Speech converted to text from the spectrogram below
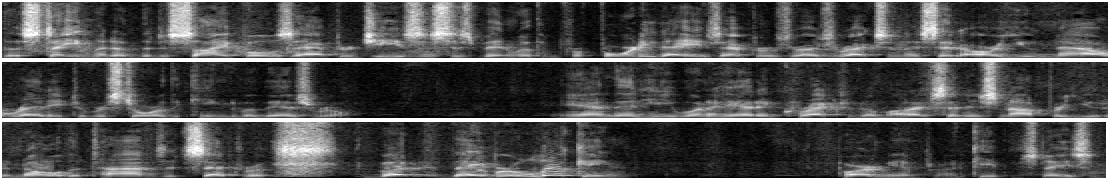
the statement of the disciples after Jesus has been with them for 40 days after his resurrection, they said, Are you now ready to restore the kingdom of Israel? And then he went ahead and corrected them. I said, It's not for you to know the times, etc. But they were looking, pardon me, I'm trying to keep from sneezing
